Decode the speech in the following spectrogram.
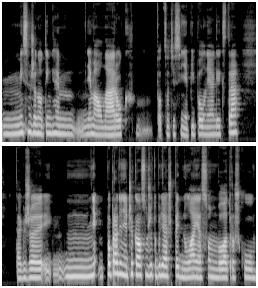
Myslím, že Nottingham nemal nárok, v podstate si nepipol nejak extra. Takže ne, popravde nečakala som, že to bude až 5-0. Ja som bola trošku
